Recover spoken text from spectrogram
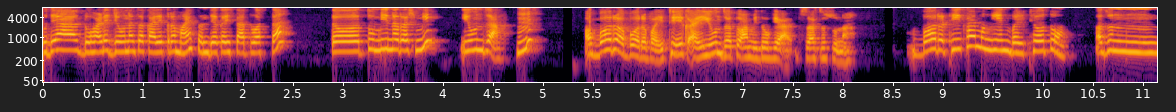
उद्या डोहाळे जेवणाचा कार्यक्रम आहे संध्याकाळी सात वाजता. तर तुम्ही ना रश्मी येऊन जा. हं? बरं बरं बाई. ठीक आहे. येऊन जातो आम्ही दोघे. सासू सुना. बरं ठीक आहे. मग येईन बाई. ठेवतो. अजून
